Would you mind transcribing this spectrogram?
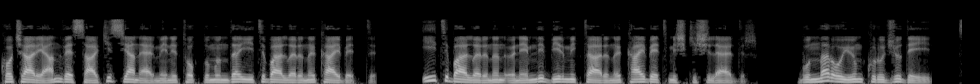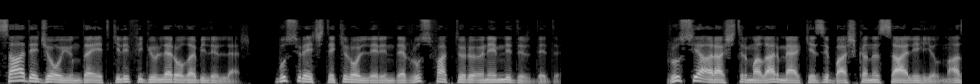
Koçaryan ve Sarkisyan Ermeni toplumunda itibarlarını kaybetti. İtibarlarının önemli bir miktarını kaybetmiş kişilerdir. Bunlar oyun kurucu değil. Sadece oyunda etkili figürler olabilirler. Bu süreçteki rollerinde Rus faktörü önemlidir dedi. Rusya Araştırmalar Merkezi Başkanı Salih Yılmaz,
